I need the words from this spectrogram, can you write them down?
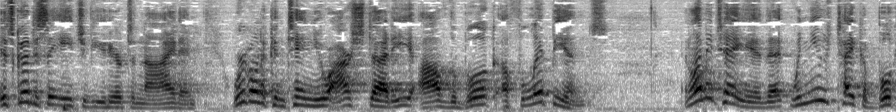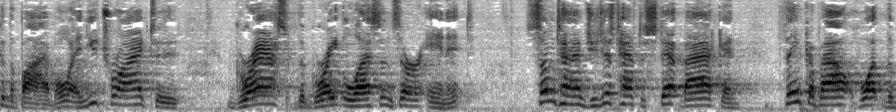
It's good to see each of you here tonight, and we're going to continue our study of the book of Philippians. And let me tell you that when you take a book of the Bible and you try to grasp the great lessons that are in it, sometimes you just have to step back and think about what the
